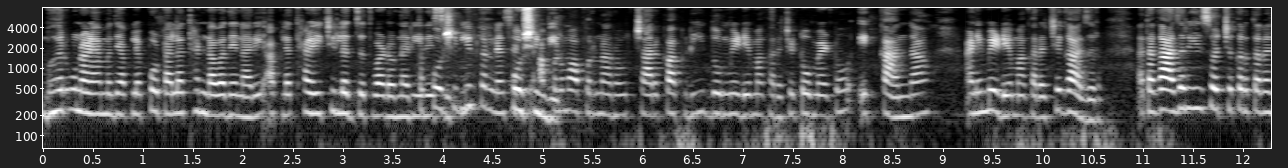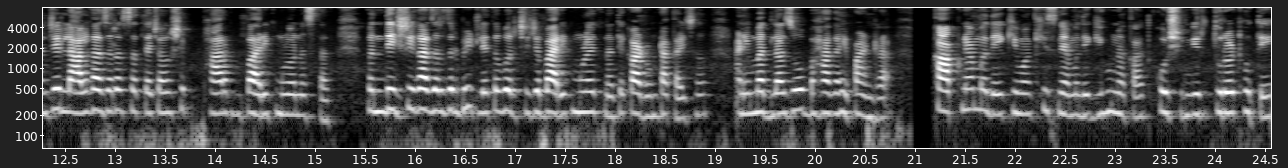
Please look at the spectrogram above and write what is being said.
भर उन्हाळ्यामध्ये आपल्या पोटाला थंडावा देणारी आपल्या थाळीची लज्जत वाढवणारी रेसिपी कोशिंबीर करण्यासाठी कोशिंबीर. आपण वापरणार आहोत चार काकडी दोन मिडियम आकाराचे टोमॅटो एक कांदा आणि मिडियम आकाराचे गाजर. आता गाजर ही स्वच्छ करताना जे लाल गाजर असतात त्याच्यावर असे फार बारीक मुळं नसतात. पण देशी गाजर जर भेटले तर वरचे जे बारीक मुळं आहेत ना ते काढून टाकायचं आणि मधला जो भाग आहे पांढरा कापण्यामध्ये किंवा खिसण्यामध्ये घेऊ नका कोशिंबीर तुरट होते.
